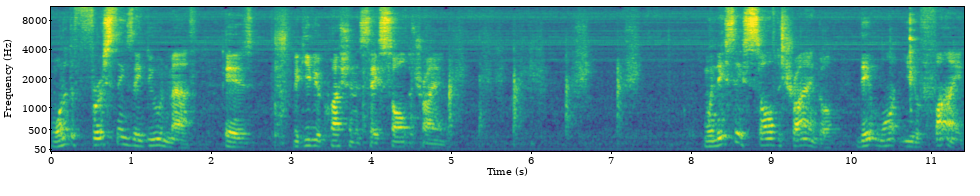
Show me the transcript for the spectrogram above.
One of the first things they do in math is they give you a question and say, solve the triangle. When they say solve the triangle, they want you to find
